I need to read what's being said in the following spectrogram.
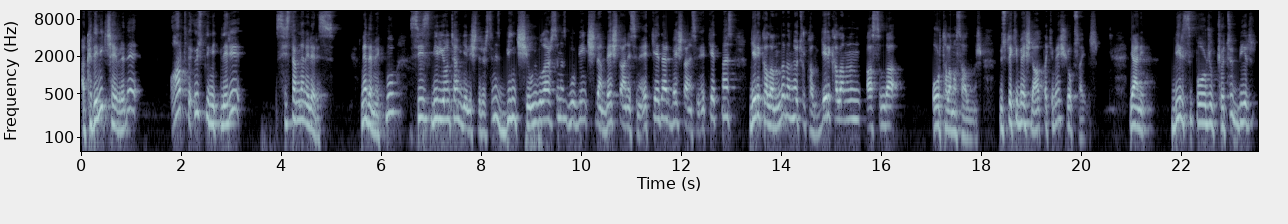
akademik çevrede alt ve üst limitleri sistemden eleriz. Ne demek bu? Siz bir yöntem geliştirirsiniz, bin kişi uygularsınız. Bu bin kişiden beş tanesini etki eder, beş tanesini etki etmez. Geri kalanında da nötr kalır. Geri kalanının aslında ortalaması alınır. Üstteki 5 ile alttaki 5 yok sayılır. Yani bir sporcu kötü bir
